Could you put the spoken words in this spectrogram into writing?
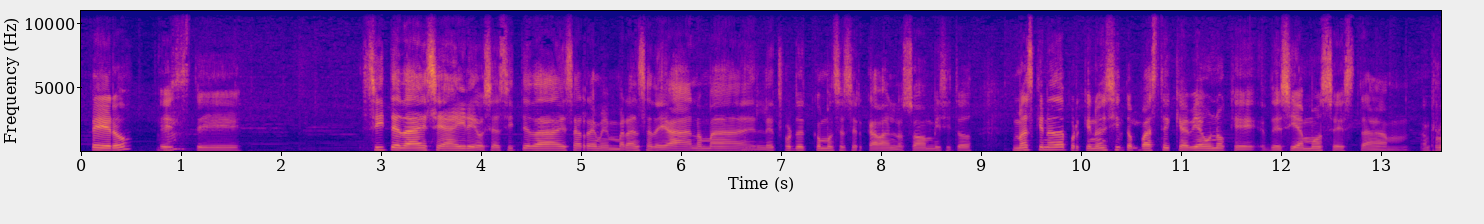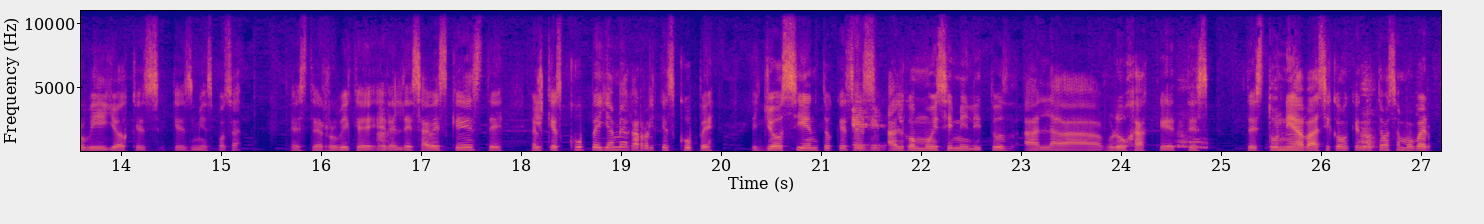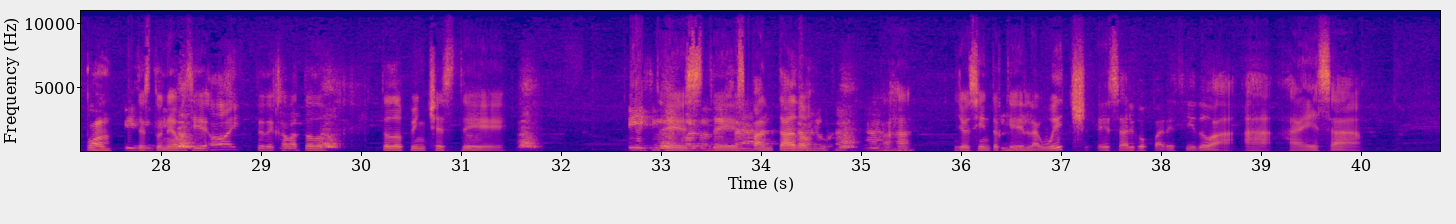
Pero, este, sí te da ese aire, o sea, sí te da esa remembranza de, ah, nomás, en Left 4 Dead cómo se acercaban los zombies y todo. Más que nada porque no sé si topaste que había uno que decíamos esta um, Rubí y yo, que es, que es mi esposa, este Rubí que era el de, ¿sabes qué? Este, el que escupe, ya me agarró el que escupe. Yo siento que ese es algo muy similitud a la bruja que te, te estuneaba así como que no te vas a mover, ¡pum! Te estuneaba así, ¡ay! Te dejaba todo, todo pinche este... este, espantado. Ajá. Yo siento que la Witch es algo parecido a, a, a esa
